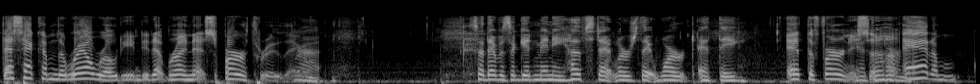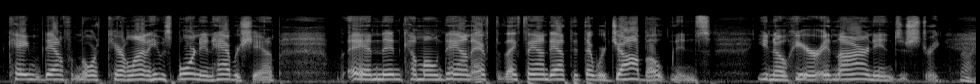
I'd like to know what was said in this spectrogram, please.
that's how come the railroad ended up running that spur through there. Right. So there was a good many Huffstetlers that worked at the At the furnace. At the uh-huh. furnace. Adam came down from North Carolina. He was born in Habersham, and then come on down after they found out that there were job openings, you know, here in the iron industry. Right.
